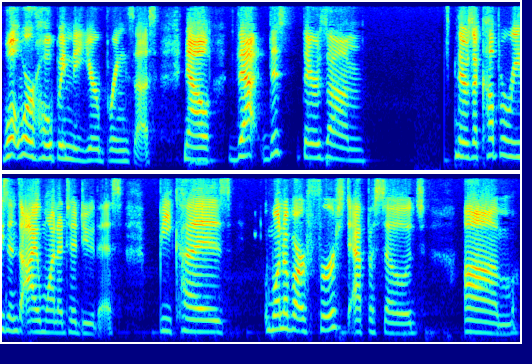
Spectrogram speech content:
what we're hoping the year brings us. Now that this there's um there's a couple reasons I wanted to do this because one of our first episodes um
